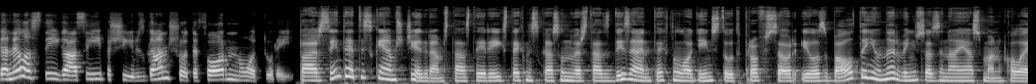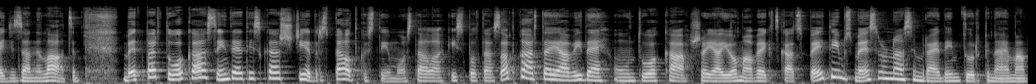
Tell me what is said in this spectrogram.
gan elastīgās īpašības, gan šo formu noturību. Par sintētiskajām šķiedrām stāstīja Rīgas Tehniskās Tehniskās Universitātes dizaina tehnoloģija institūta profesora Ilza Baltiņa, un ar viņu sazinājās mana kolēģi Zane Lāce. Bet par to, kā sintētiskās šķiedras peldkostīmos tālāk izplatās apkārtējā vidē un to, kā šajā jomā veikts kāds pētījums, mēs runāsim raidījuma turpinājumā.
